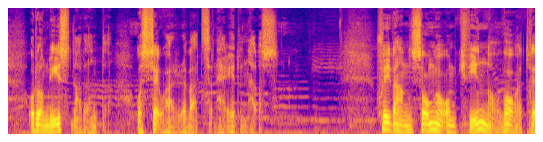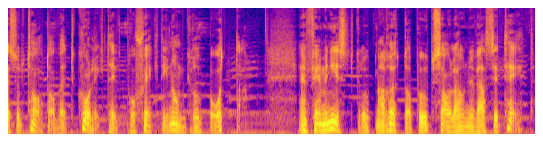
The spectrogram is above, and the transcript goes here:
och de lyssnade inte och så hade det varit sedan Hedenhös. Skivan Sånger om kvinnor var ett resultat av ett kollektivt projekt inom Grupp 8. En feministgrupp med rötter på Uppsala universitet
